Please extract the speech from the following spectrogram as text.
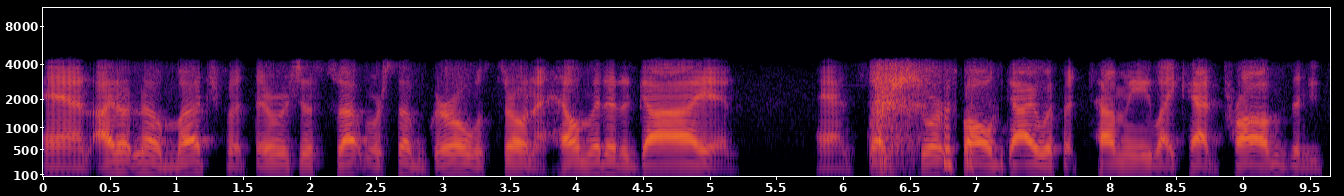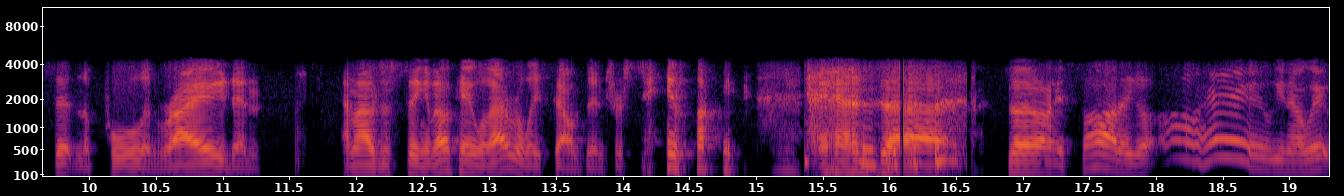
And I don't know much, but there was just something where some girl was throwing a helmet at a guy, and and some short bald guy with a tummy like had problems, and he'd sit in the pool and write, and and I was just thinking, okay, well that really sounds interesting, like, and uh, so when I saw it, I go, oh hey, you know, we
